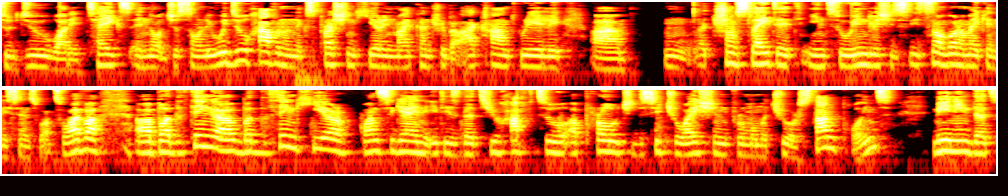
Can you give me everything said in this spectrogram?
to do what it takes and not just only. We do have an expression here in my country, but I can't really um, mm, translate it into English. It's, it's not going to make any sense whatsoever. Uh, but the thing, uh, but the thing here, once again, it is that you have to approach the situation from a mature standpoint, meaning that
